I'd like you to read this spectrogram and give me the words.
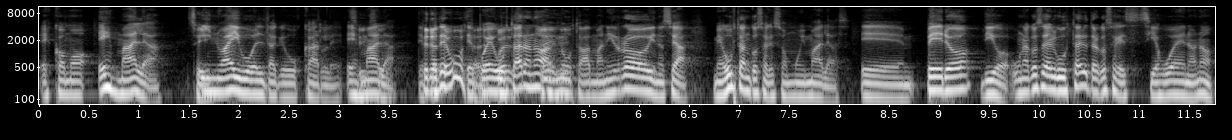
Es como, es mala. Sí. Y no hay vuelta que buscarle. Es Sí, mala. sí. Pero te gusta, puede después- gustar o no. a mí me gusta Batman y Robin. O sea, me gustan cosas que son muy malas. Eh, pero, digo, una cosa es el gustar y otra cosa es si es bueno o no.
